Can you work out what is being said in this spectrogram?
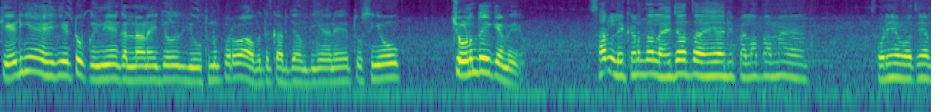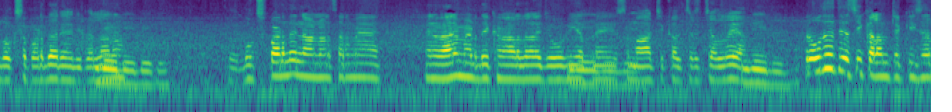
ਕਿਹੜੀਆਂ ਇਹੋ ਜਿਹੀਆਂ ਢੁਕਵੀਆਂ ਗੱਲਾਂ ਨੇ ਜੋ ਯੂਥ ਨੂੰ ਪ੍ਰਭਾਵਿਤ ਕਰ ਜਾਂਦੀਆਂ ਨੇ? ਤੁਸੀਂ ਉਹ ਚੁਣਦੇ ਕਿਵੇਂ ਹੋ? ਸਰ ਲਿਖਣ ਦਾ ਲਹਿਜਾ ਤਾਂ ਇਹ ਆ ਜੀ ਪਹਿਲਾਂ ਤਾਂ ਮੈਂ ਥੋੜੀਆਂ ਬਹੁਤੀਆਂ ਬੁੱਕਸ ਪੜ੍ਹਦਾ ਰਿਹਾ ਜੀ ਪਹਿਲਾਂ ਜੀ ਜੀ ਜੀ ਬੁੱਕਸ ਪੜ੍ਹਨ ਦੇ ਨਾਲ ਨਾਲ ਸਰ ਮੈਂ এਨवायरमेंट ਦੇਖਣ ਵਾਲੇ ਵਾਲੇ ਜੋ ਵੀ ਆਪਣੇ ਸਮਾਜ ਚ ਕਲਚਰ ਚੱਲ ਰਿਹਾ। ਜੀ ਜੀ। ਫਿਰ ਉਹਦੇ ਤੇ ਅਸੀਂ ਕਲਮ ਚੱਕੀ sir.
